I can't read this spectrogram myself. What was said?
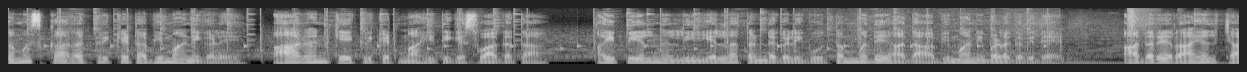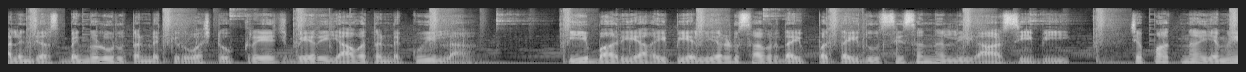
ನಮಸ್ಕಾರ ಕ್ರಿಕೆಟ್ ಅಭಿಮಾನಿಗಳೇ, ಆರ್ ಅಂಡ್ ಕೆ ಕ್ರಿಕೆಟ್ ಮಾಹಿತಿಗೆ ಸ್ವಾಗತ. ಐಪಿಎಲ್ನಲ್ಲಿ ಎಲ್ಲ ತಂಡಗಳಿಗೂ ತಮ್ಮದೇ ಆದ ಅಭಿಮಾನಿ ಬಳಗವಿದೆ. ಆದರೆ ರಾಯಲ್ ಚಾಲೆಂಜರ್ಸ್ ಬೆಂಗಳೂರು ತಂಡಕ್ಕಿರುವಷ್ಟು ಕ್ರೇಜ್ ಬೇರೆ ಯಾವ ತಂಡಕ್ಕೂ ಇಲ್ಲ. ಈ ಬಾರಿಯ ಐಪಿಎಲ್ ಎರಡು ಸಾವಿರದ ಇಪ್ಪತ್ತೈದು ಸೀಸನ್ನಲ್ಲಿ ಆರ್ಸಿಬಿ ಚಪಾಕ್ನ ಎಂಎ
